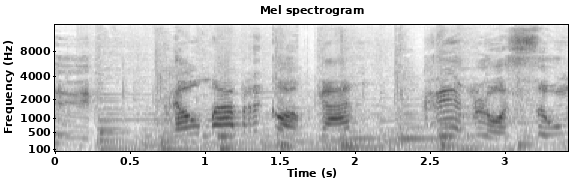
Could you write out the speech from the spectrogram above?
อื่น เรามาประกอบกัน เครื่องโหลดซุ้ม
